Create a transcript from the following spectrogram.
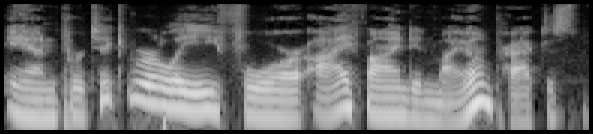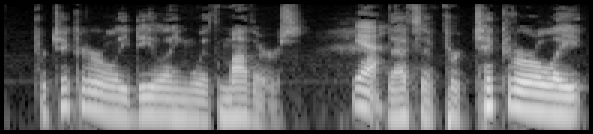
And particularly for, I find in my own practice, particularly dealing with mothers, Yeah. that's a particularly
